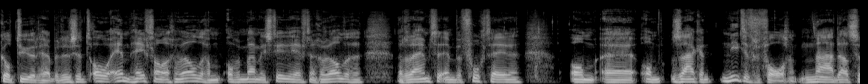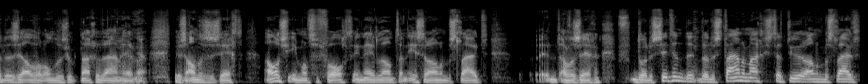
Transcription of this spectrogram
CEPO-cultuur hebben. Dus het OM heeft al een geweldige, het Openbaar Ministerie heeft een geweldige ruimte en bevoegdheden om, eh, om zaken niet te vervolgen nadat ze er zelf al onderzoek naar gedaan hebben. Dus anders gezegd, als je iemand vervolgt in Nederland, dan is er al een besluit. eh, Dat wil zeggen, door de, zittende, door de staande magistratuur al een besluit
